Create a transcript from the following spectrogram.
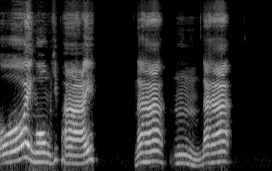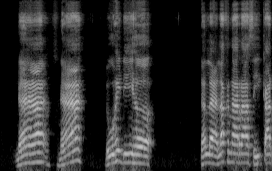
โอ้ยงงชิบหายนะฮะอืมนะฮะนะฮะนะ ดูให้ดีเหอะนั่นแหละลัคนาราศีกัน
